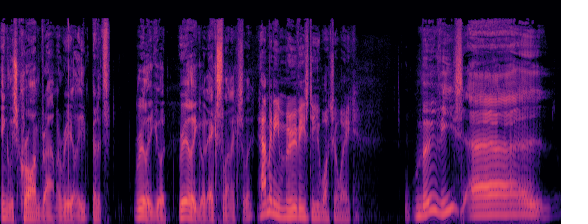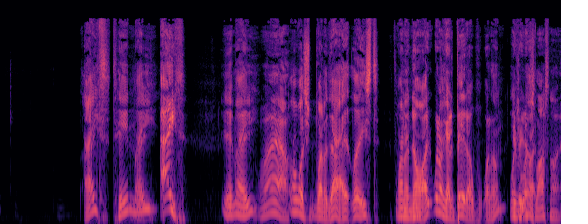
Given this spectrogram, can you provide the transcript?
English crime drama, really, but it's really good, really good, excellent, actually. How many movies do you watch a week? Movies, uh, eight, ten, maybe eight. Yeah, maybe. Wow. I watch one a day at least. One a night. When I go to bed, I'll put one on. What did every you watch night. last night?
